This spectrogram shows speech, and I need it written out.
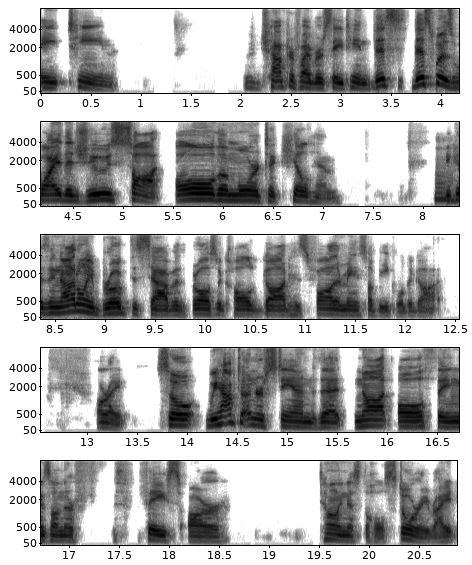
18. Chapter 5 verse 18. This this was why the Jews sought all the more to kill him. Hmm. Because he not only broke the Sabbath but also called God his father made himself equal to God. All right. So we have to understand that not all things on their f- face are telling us the whole story, right?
